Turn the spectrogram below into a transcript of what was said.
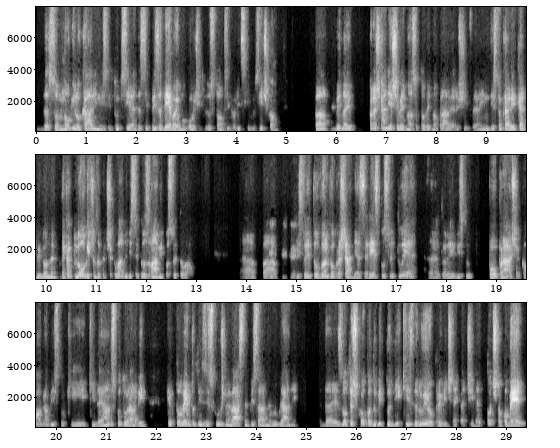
da so mnogi lokalni institucije, da si prizadevajo omogočiti dostop z invalidskim vozičkom, pa vedno je vprašanje, še vedno so to vedno prave rešitve. In tisto, kar, je, kar bi bilo nekako logično za pričakovati, da bi se kdo z vami posvetoval. Pa v bistvu je to veliko vprašanje, se res posvetuje, torej v bistvu povpraša koga, v bistvu, ki, ki dejansko to rabi, ker to vem tudi iz izkušnje lastne pisarne v Ljubljani. Da je zelo težko pa dobiti ljudi, ki izdelujejo premične načine, točno po meri.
